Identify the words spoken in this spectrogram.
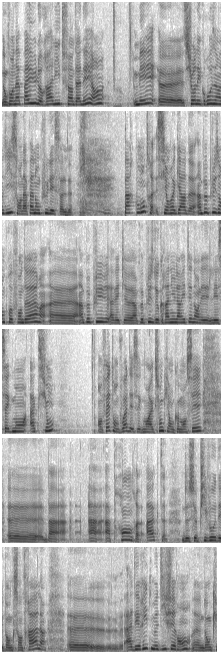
Donc on n'a pas eu le rallye de fin d'année, hein, mais euh, sur les gros indices, on n'a pas non plus les soldes. Par contre, si on regarde un peu plus en profondeur, euh, un peu plus avec euh, un peu plus de granularité dans les, les segments actions, en fait, on voit des segments actions qui ont commencé euh, bah, à, prendre acte de ce pivot des banques centrales euh, à des rythmes différents. Euh, donc,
